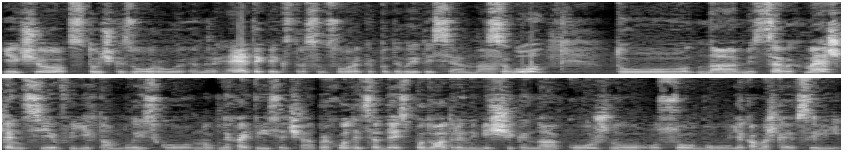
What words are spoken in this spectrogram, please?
Якщо з точки зору енергетики, екстрасенсорики подивитися на село, то на місцевих мешканців, їх там близько, ну нехай тисяча, приходиться десь по 2-3 небіжчики на кожну особу, яка мешкає в селі.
